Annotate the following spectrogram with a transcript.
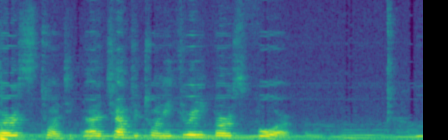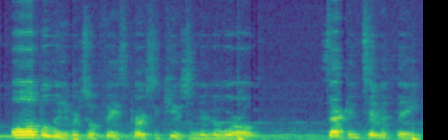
verse 20, uh, chapter 23, verse 4. All believers will face persecution in the world. 2 Timothy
